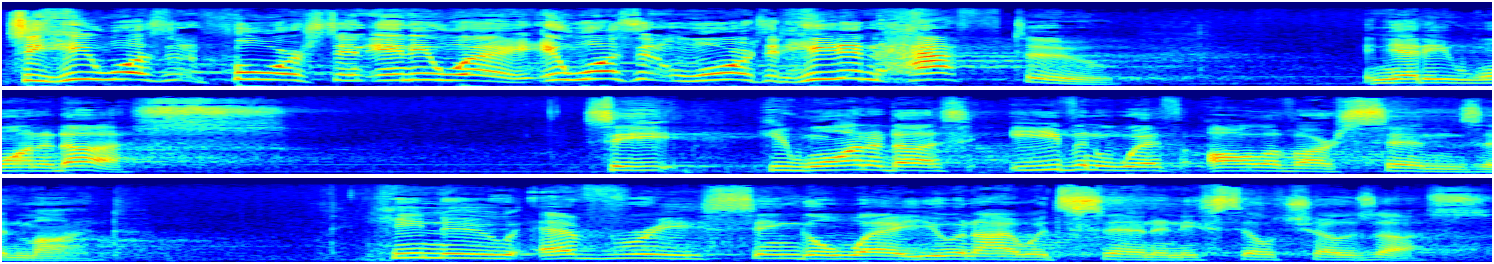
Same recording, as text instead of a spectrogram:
See, He wasn't forced in any way, it wasn't warranted. He didn't have to. And yet He wanted us. See, He wanted us even with all of our sins in mind. He knew every single way you and I would sin, and He still chose us.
